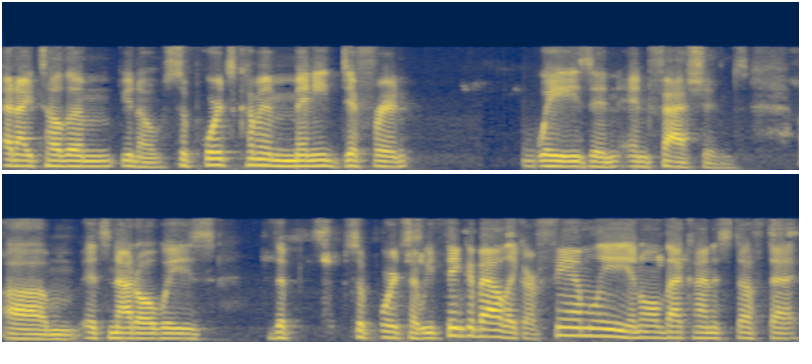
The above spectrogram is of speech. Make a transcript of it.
and I tell them, you know, supports come in many different ways and, and fashions. Um, it's not always the supports that we think about, like our family and all that kind of stuff that,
